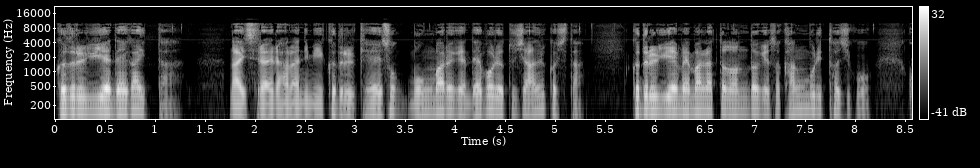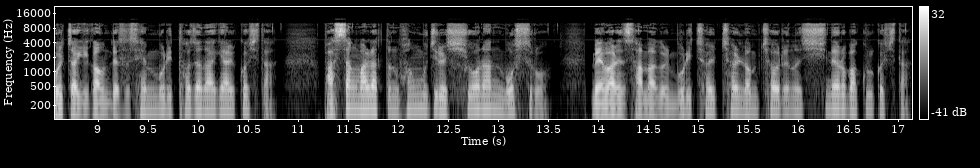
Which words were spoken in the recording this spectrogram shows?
그들을 위해 내가 있다. 나 이스라엘 하나님이 그들을 계속 목마르게 내버려 두지 않을 것이다. 그들을 위해 메말랐던 언덕에서 강물이 터지고 골짜기 가운데서 샘물이 터져나게 할 것이다. 바싹 말랐던 황무지를 시원한 못으로 메마른 사막을 물이 철철 넘쳐 흐르는 시내로 바꿀 것이다.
